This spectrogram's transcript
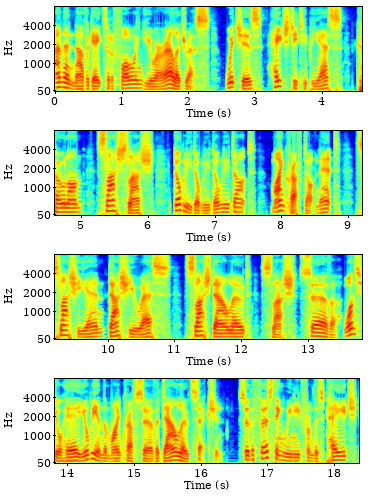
and then navigate to the following URL address, which is https colon slash slash www.minecraft.net slash en dash us slash download slash server. Once you're here, you'll be in the Minecraft server download section. So the first thing we need from this page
